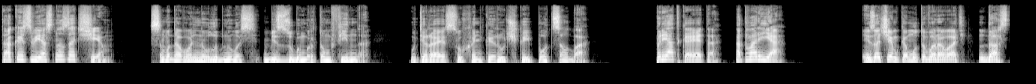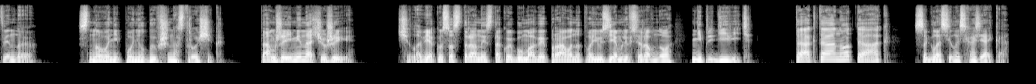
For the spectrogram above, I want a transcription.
«Так известно зачем», — самодовольно улыбнулась беззубым ртом Финна, утирая сухонькой ручкой под солба. «Прятка это, от варья!» «И зачем кому-то воровать дарственную?» Снова не понял бывший настройщик. «Там же имена чужие. Человеку со стороны с такой бумагой право на твою землю все равно не предъявить». «Так-то оно так», — согласилась хозяйка.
